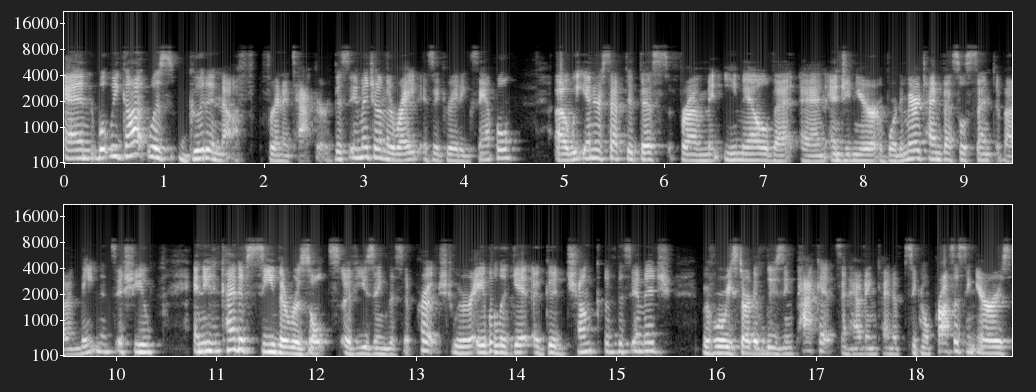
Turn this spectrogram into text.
And what we got was good enough for an attacker. This image on the right is a great example. Uh, we intercepted this from an email that an engineer aboard a maritime vessel sent about a maintenance issue. And you can kind of see the results of using this approach. We were able to get a good chunk of this image before we started losing packets and having kind of signal processing errors.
